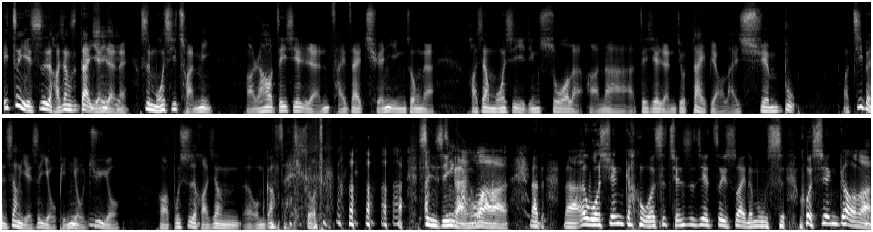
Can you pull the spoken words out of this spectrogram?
哎，这也是好像是代言人呢，是摩西传命啊，然后这些人才在全营中呢，好像摩西已经说了啊，那这些人就代表来宣布啊，基本上也是有凭有据哦。哦，不是，好像呃，我们刚才说的信心喊话啊，那那呃，我宣告我是全世界最帅的牧师，我宣告哈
